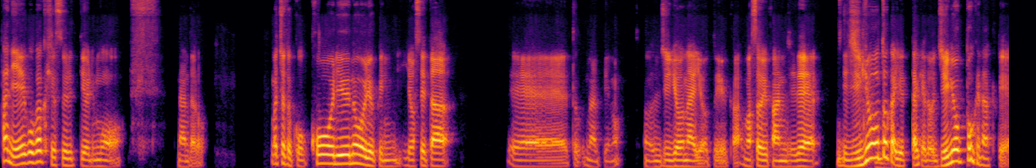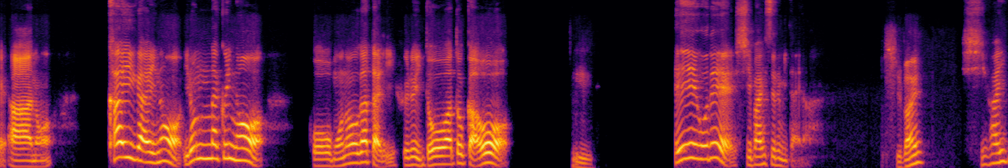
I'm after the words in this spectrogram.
単に英語学習するっていうよりも、なんだろう、まあ、ちょっとこう交流能力に寄せた、えー、と、なんていうの？その授業内容というか、まあそういう感じで、で、授業とか言ったけど、授業っぽくなくて、あの、海外のいろんな国のこう物語、古い童話とかを、うん。英語で芝居するみたいな。芝居？芝居っ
